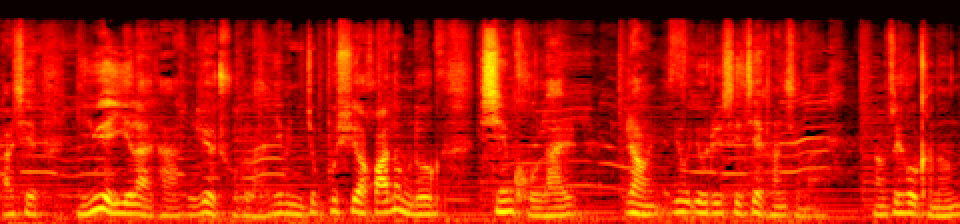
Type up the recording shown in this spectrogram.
而且你越依赖它，你越出不来，因为你就不需要花那么多辛苦来让 U UGC 健康起来，然后最后可能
